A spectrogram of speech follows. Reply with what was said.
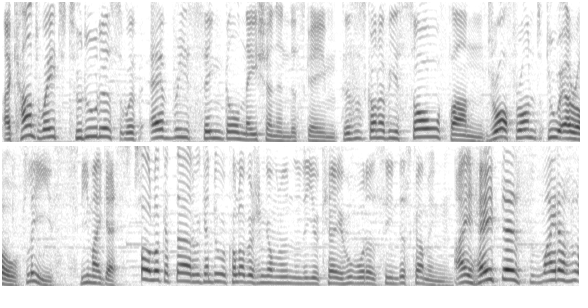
I can't wait to do this with every single nation in this game. This is gonna be so fun. Draw front, do arrow. Please, be my guest. Oh, look at that. We can do a collaboration government in the UK. Who would have seen this coming? I hate this. Why does it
